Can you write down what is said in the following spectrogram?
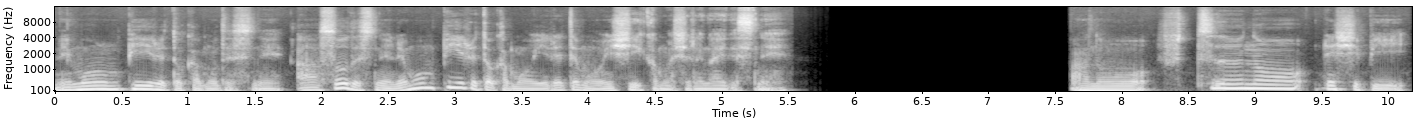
レモンピールとかもですね、あ、そうですね、レモンピールとかも入れても美味しいかもしれないですね。あの、普通のレシピ、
